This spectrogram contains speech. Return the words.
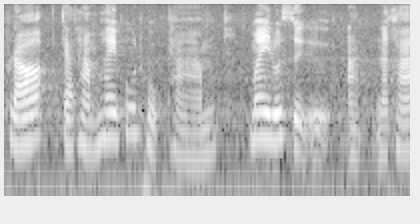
เพราะจะทำให้ผู้ถูกถามไม่รู้สึกอึดอัดนะคะ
